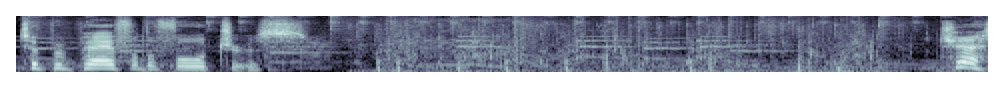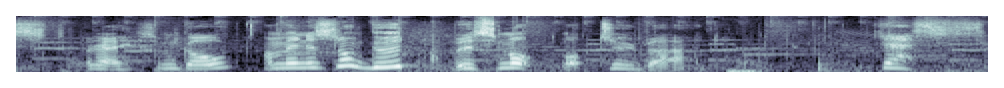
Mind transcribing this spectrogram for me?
to prepare for the fortress. chest. Okay, some gold. I mean, it's not good, but it's not not too bad. Yes.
